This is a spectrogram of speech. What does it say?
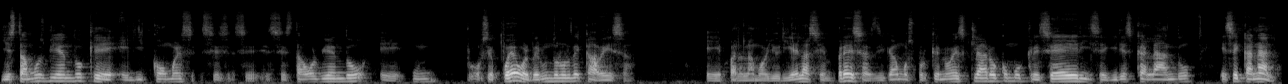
y estamos viendo que el e-commerce se, está volviendo eh, o se puede volver un dolor de cabeza eh, para la mayoría de las empresas, digamos, porque no es claro cómo crecer y seguir escalando ese canal.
